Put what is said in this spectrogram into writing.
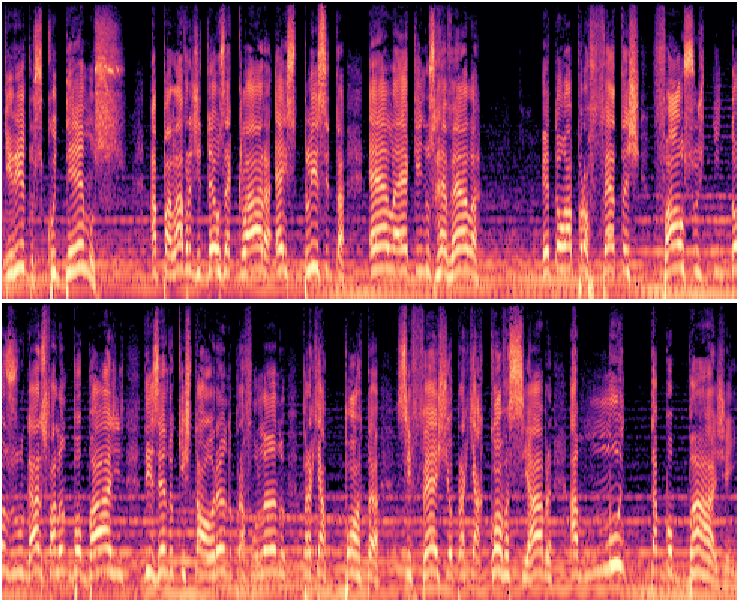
Queridos, cuidemos. A palavra de Deus é clara, é explícita, ela é quem nos revela. Então há profetas falsos em todos os lugares falando bobagens, dizendo que está orando para fulano para que a porta se feche ou para que a cova se abra. Há muita bobagem,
